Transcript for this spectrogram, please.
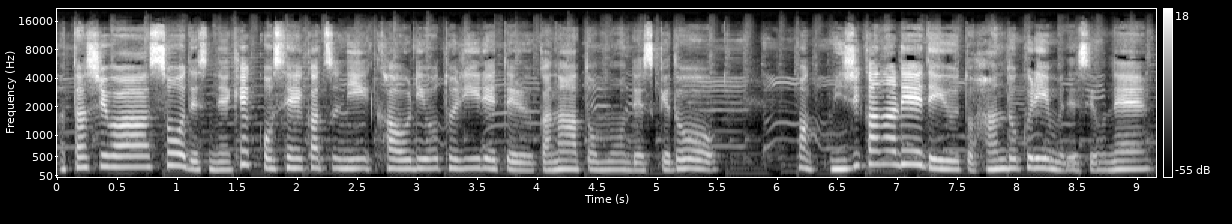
私はそうですね。結構生活に香りを取り入れてるかなと思うんですけど、まあ、身近な例で言うとハンドクリームですよね。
